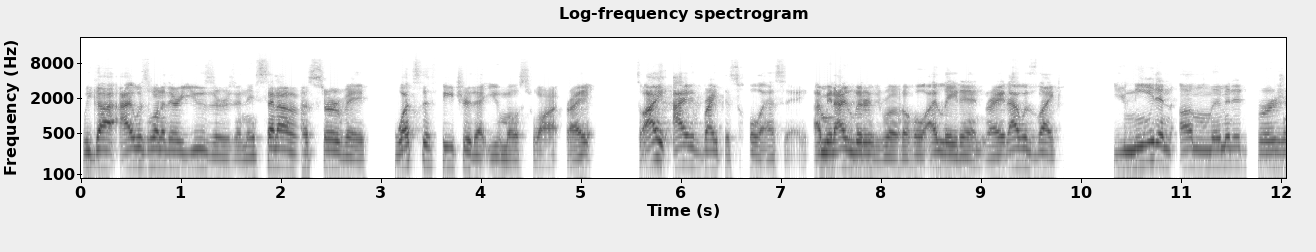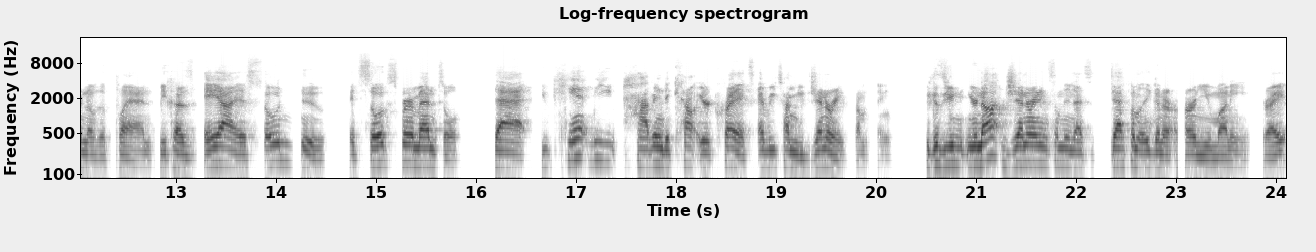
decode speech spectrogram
we got i was one of their users and they sent out a survey what's the feature that you most want right? So i i write this whole essay. I mean i literally wrote a whole i laid in right? I was like you need an unlimited version of the plan because ai is so new it's so experimental that you can't be having to count your credits every time you generate something because you, you're not generating something that's definitely going to earn you money right?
